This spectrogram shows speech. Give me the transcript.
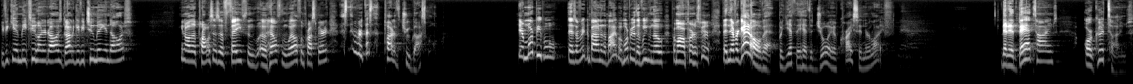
if you give me $200, God will give you $2 million. You know, the promises of faith and uh, health and wealth and prosperity. That's never, that's not part of the true gospel. There are more people that's written about in the Bible, more people that we know from our own personal experience that never got all that, but yet they had the joy of Christ in their life. That in bad times or good times,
